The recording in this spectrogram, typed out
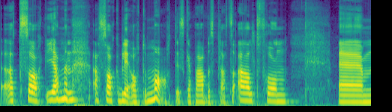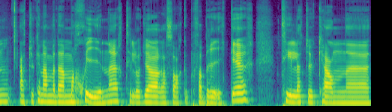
att, sak, ja, men att saker blir automatiska på arbetsplatser. Allt från Ehm, att du kan använda maskiner till att göra saker på fabriker. Till att du kan eh,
